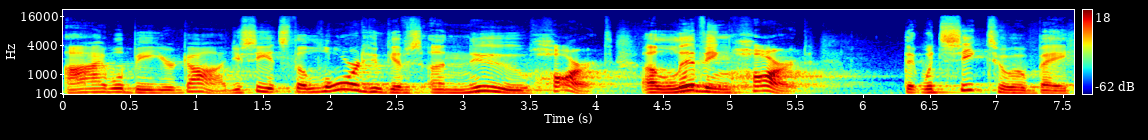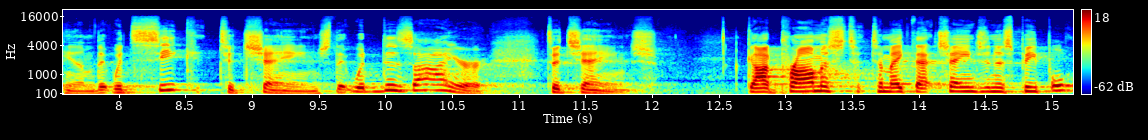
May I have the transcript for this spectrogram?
I will be your God. You see, it's the Lord who gives a new heart, a living heart that would seek to obey him, that would seek to change, that would desire to change. God promised to make that change in his people,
